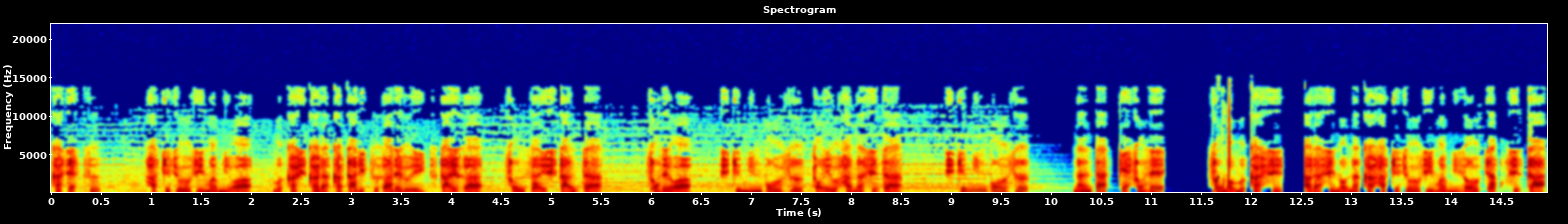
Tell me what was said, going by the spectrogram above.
仮説？八丈島には、昔から語り継がれる言い伝えが、存在したんだ。それは、七人坊主という話だ。七人坊主？なんだっけそれ？その昔、嵐の中八丈島に漂着した、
